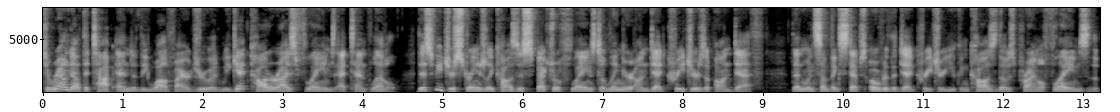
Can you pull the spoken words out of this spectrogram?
To round out the top end of the Wildfire Druid, we get Cauterized Flames at 10th level. This feature strangely causes spectral flames to linger on dead creatures upon death. Then, when something steps over the dead creature, you can cause those primal flames, the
